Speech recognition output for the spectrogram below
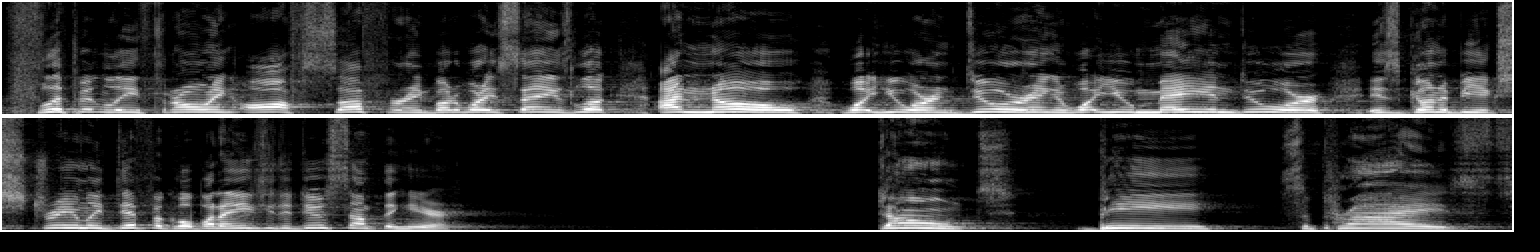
flippantly throwing off suffering, but what he's saying is, look, I know what you are enduring and what you may endure is going to be extremely difficult, but I need you to do something here. Don't be surprised.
